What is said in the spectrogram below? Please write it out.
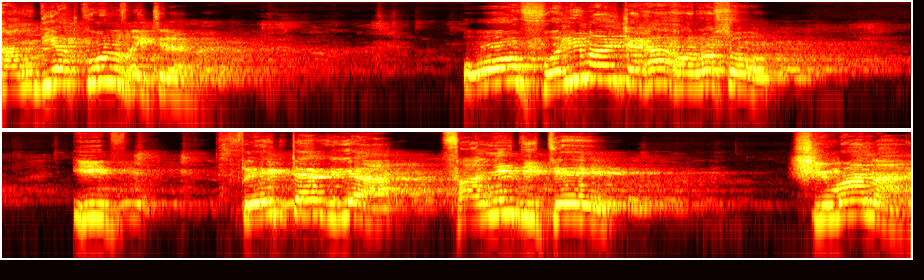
খান দিয়া কোন হয়েছিল না ও পরিমাণ টাকা খরচ ই প্লেটটা দিয়া ফানি দিতে সীমা নাই।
